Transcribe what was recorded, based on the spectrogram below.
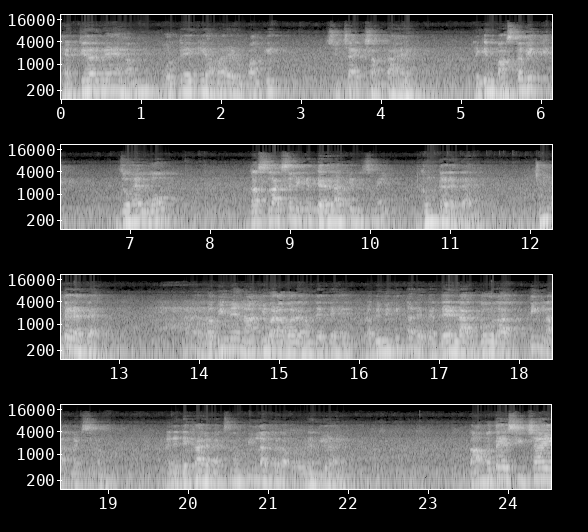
हेक्टेयर में हम बोलते हैं कि हमारे रूपांकित सिंचाई क्षमता है। लेकिन वास्तविक जो है वो 10 लाख से लेकर तेरह लाख के बीच में घूमते रहता है, झूमते रहता है। रबी में ना के बराबर हम देते हैं। रबी में कितना देते हैं? डेढ़ लाख, दो लाख, तीन लाख मैक्सिमम मैंने देखा है मैक्सिमम तीन लाख तक आप लोगों ने दिया है। तो आप बताइए, सिंचाई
